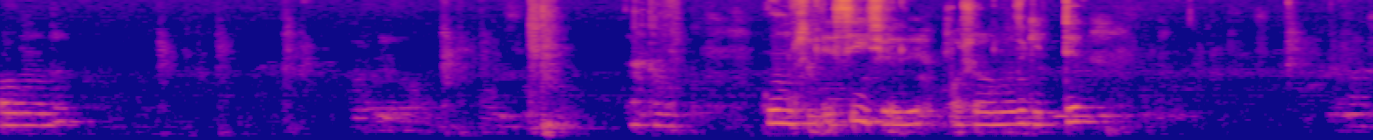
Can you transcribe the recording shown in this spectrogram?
Alınmadı. Ha, tamam. Guns hilesi içeri başarılı gitti. Tamam hemen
